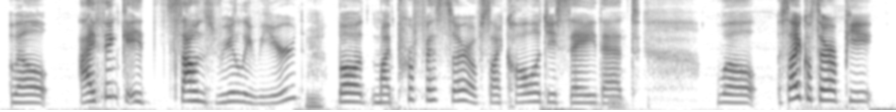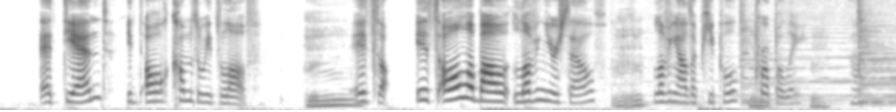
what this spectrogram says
Well, I think it sounds really weird, Mm. but my professor of psychology say that, well, psychotherapy, at the end, it all comes with love. Mm. It's it's all about loving yourself, Mhm. loving other people properly. Mm. Uh.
